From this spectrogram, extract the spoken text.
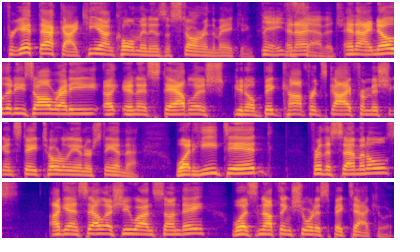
Forget that guy. Keon Coleman is a star in the making. Yeah, he's and a I- savage. And I know that he's already uh, an established, you know, big conference guy from Michigan State. Totally understand that. What he did for the Seminoles against LSU on Sunday was nothing short of spectacular.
